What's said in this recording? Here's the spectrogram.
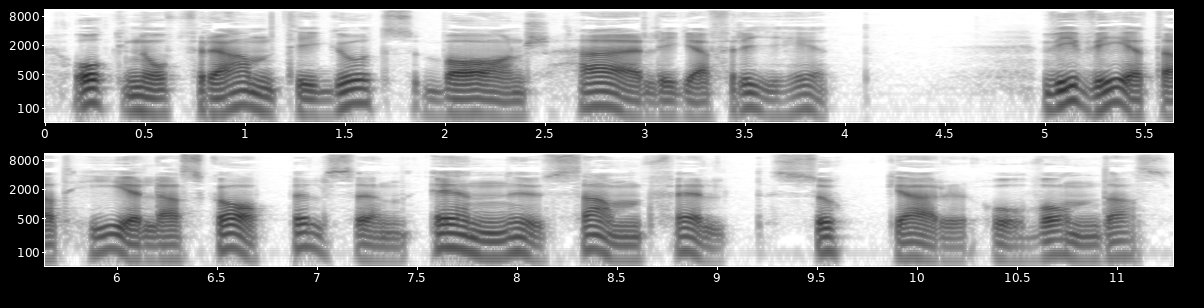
och nå fram till Guds barns härliga frihet. Vi vet att hela skapelsen ännu samfällt suckar och våndas.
